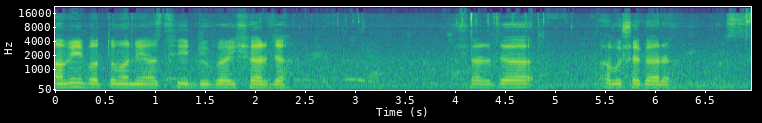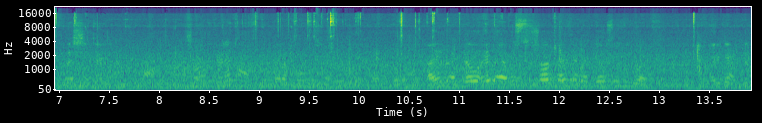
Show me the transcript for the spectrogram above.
আমি বর্তমানে আছি দুবাই শারজা শারজা আবু সাকার هيبقى الجو هيبقى بص الشهر ده هيبقى الجو زي دلوقتي هيرجع الجو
